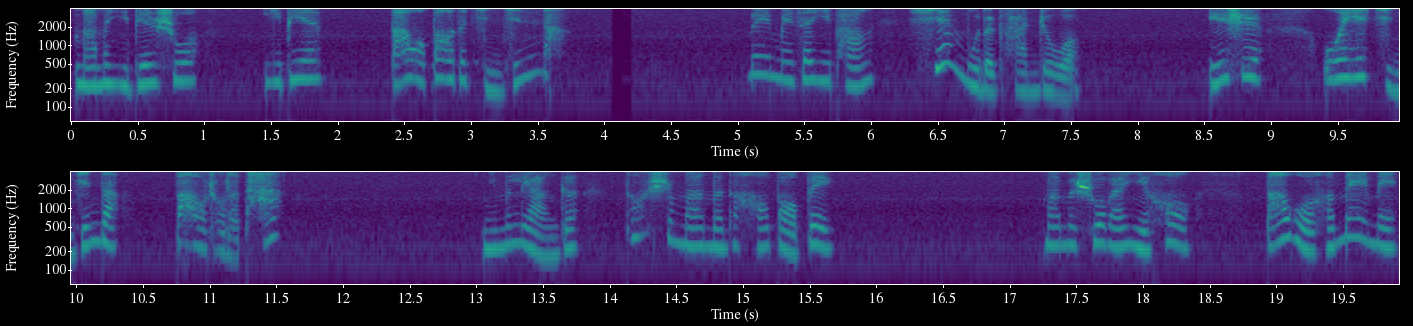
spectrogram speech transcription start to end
妈妈一边说，一边把我抱得紧紧的。妹妹在一旁羡慕的看着我，于是我也紧紧的抱住了她。你们两个都是妈妈的好宝贝。妈妈说完以后，把我和妹妹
